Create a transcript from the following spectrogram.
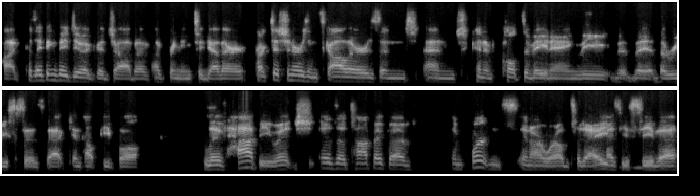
Pod, because I think they do a good job of, of bringing together practitioners and scholars and and kind of cultivating the, the the the resources that can help people live happy, which is a topic of importance in our world today. As you see the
